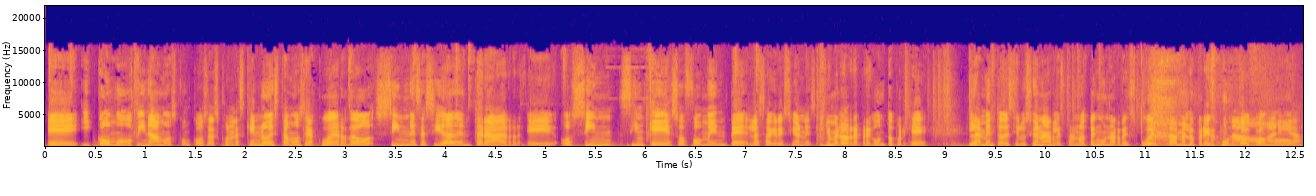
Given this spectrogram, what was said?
Eh, y cómo opinamos con cosas con las que no estamos de acuerdo sin necesidad de entrar eh, o sin, sin que eso fomente las agresiones. Y yo me lo repregunto porque lamento desilusionarles, pero no tengo una respuesta. Me lo pregunto No, como. María,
